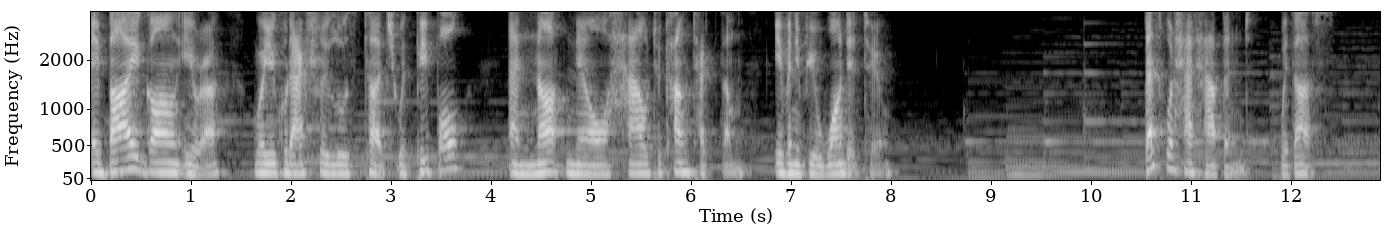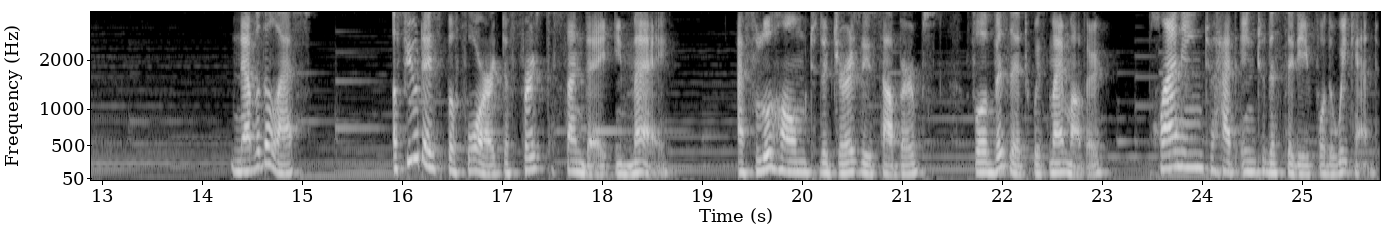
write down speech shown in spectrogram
A bygone era where you could actually lose touch with people and not know how to contact them, even if you wanted to. That's what had happened with us. Nevertheless, a few days before the first Sunday in May, I flew home to the Jersey suburbs for a visit with my mother, planning to head into the city for the weekend.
